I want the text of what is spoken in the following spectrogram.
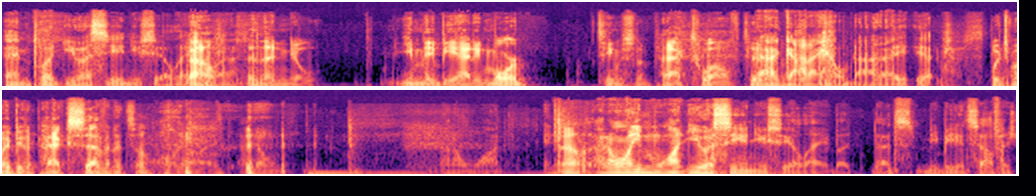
and put USC and UCLA in Well, the West. and then you'll you may be adding more teams in the Pac-12 too, Ah, God, I hope not. I, yeah, which might be the Pac-7 at some point. I don't. I don't want. any- Well- I don't even want USC and UCLA, but that's me being selfish.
